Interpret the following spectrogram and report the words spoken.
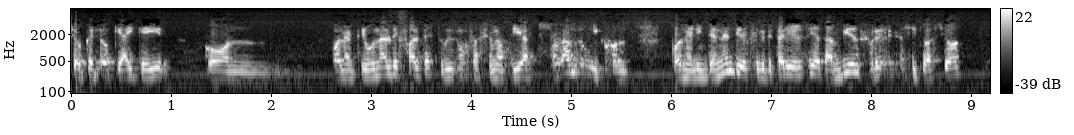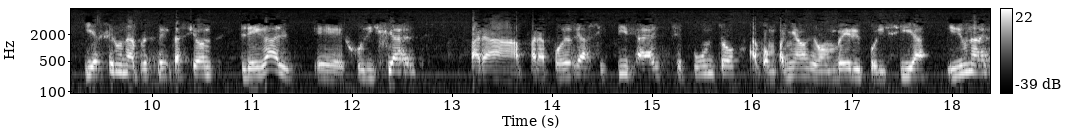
yo creo que hay que ir con con el Tribunal de Falta estuvimos hace unos días hablando y con, con el Intendente y el Secretario del Día también sobre esta situación y hacer una presentación legal, eh, judicial, para, para poder asistir a ese punto acompañados de bombero y policía y de una vez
